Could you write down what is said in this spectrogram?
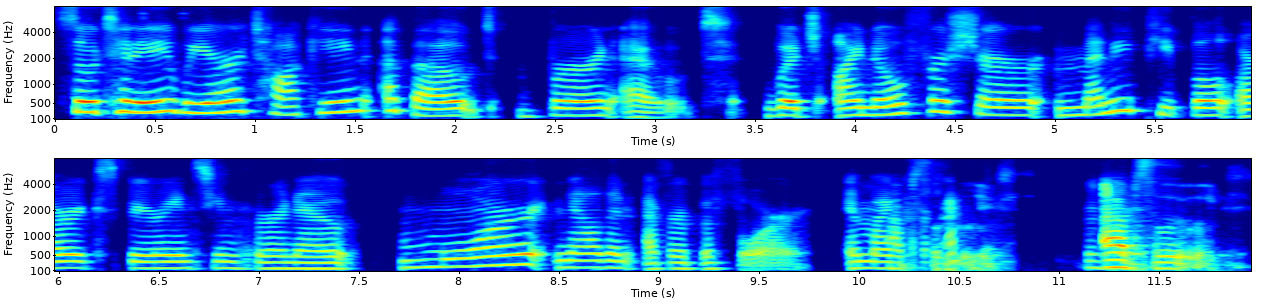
So, today we are talking about burnout, which I know for sure many people are experiencing burnout more now than ever before. Am I Absolutely. correct? Mm-hmm. Absolutely.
